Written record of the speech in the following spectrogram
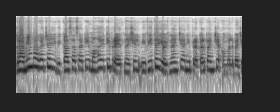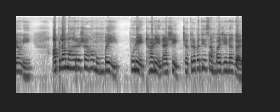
ग्रामीण भागाच्या विकासासाठी महायुती प्रयत्नशील विविध योजनांची आणि प्रकल्पांची अंमलबजावणी. आपला महाराष्ट्र हा मुंबई पुणे ठाणे नाशिक छत्रपती संभाजीनगर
